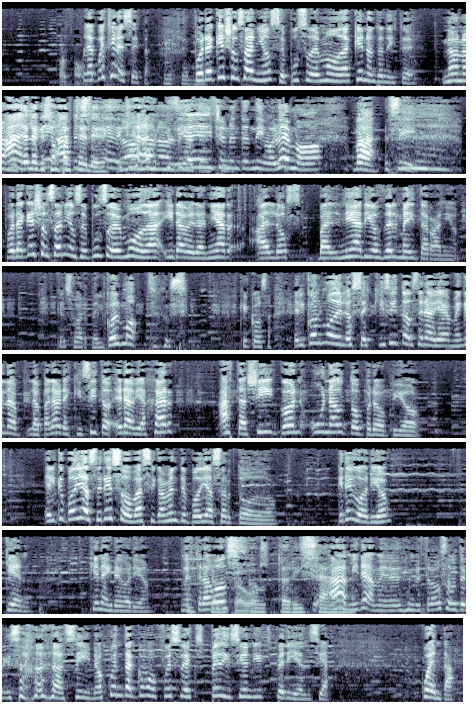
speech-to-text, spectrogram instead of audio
Por favor. La cuestión es esta. Métele. Por aquellos años se puso de moda, ¿qué no entendiste? No, no, Ah, metele que son ah, pensé pasteles. que- No, claro, no, no, pensé dicho sí. no entendí, volvemos. Va, sí. Por aquellos años se puso de moda ir a veranear a los balnearios del Mediterráneo. Qué suerte. El colmo... Qué cosa. El colmo de los exquisitos era via- me queda la, la palabra exquisito era viajar hasta allí con un auto propio. El que podía hacer eso básicamente podía hacer todo. Gregorio, ¿quién? ¿Quién es Gregorio? Nuestra voz Nuestra voz. Autorizada. Ah, mira, nuestra voz autorizada, sí, nos cuenta cómo fue su expedición y experiencia. Cuenta,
